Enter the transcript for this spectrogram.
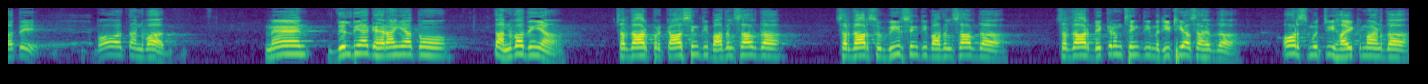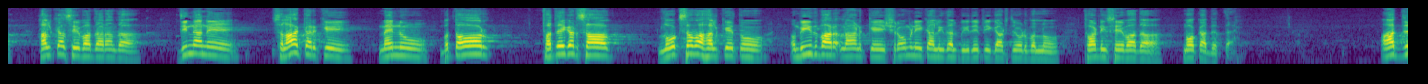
ਫਤਿਹ। ਬਹੁਤ ਧੰਨਵਾਦ। ਮੈਂ ਦਿਲ ਦੀਆਂ ਗਹਿਰਾਈਆਂ ਤੋਂ ਧੰਨਵਾਦੀ ਹਾਂ ਸਰਦਾਰ ਪ੍ਰਕਾਸ਼ ਸਿੰਘ ਜੀ ਬਾਦਲ ਸਾਹਿਬ ਦਾ, ਸਰਦਾਰ ਸੁਖਬੀਰ ਸਿੰਘ ਜੀ ਬਾਦਲ ਸਾਹਿਬ ਦਾ, ਸਰਦਾਰ ਬਿਕਰਮ ਸਿੰਘ ਜੀ ਮਜੀਠੀਆ ਸਾਹਿਬ ਦਾ ਔਰ ਸਮੁੱਚੀ ਹਾਈ ਕਮਾਂਡ ਦਾ, ਹਲਕਾ ਸੇਵਾਦਾਰਾਂ ਦਾ, ਜਿਨ੍ਹਾਂ ਨੇ ਸਲਾਹ ਕਰਕੇ ਮੈਨੂੰ ਬਤੌਰ ਫਤਿਹਗੜ੍ਹ ਸਾਹਿਬ ਲੋਕ ਸਭਾ ਹਲਕੇ ਤੋਂ ਉਮੀਦਵਾਰ ਐਲਾਨ ਕੇ ਸ਼੍ਰੋਮਣੀ ਅਕਾਲੀ ਦਲ ਬੀਜੇਪੀ ਗੱਠਜੋੜ ਵੱਲੋਂ ਤੁਹਾਡੀ ਸੇਵਾ ਦਾ ਮੌਕਾ ਦਿੱਤਾ ਅੱਜ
